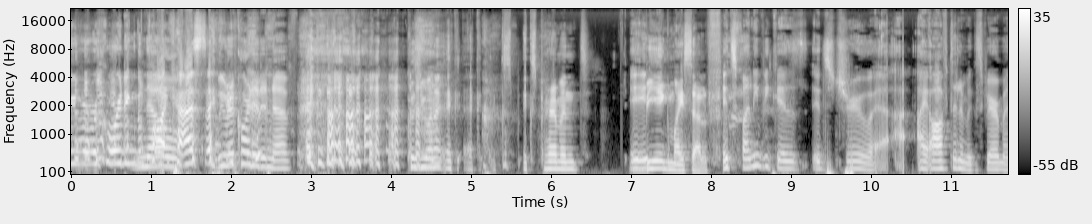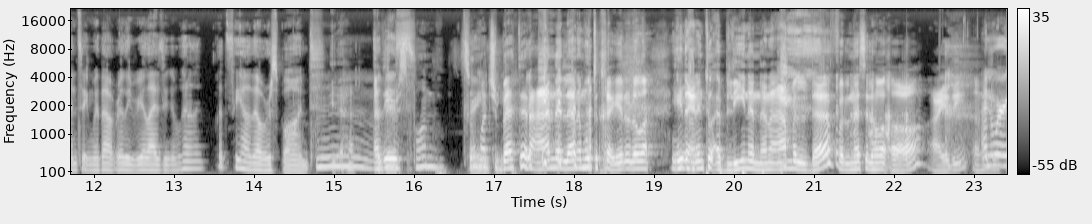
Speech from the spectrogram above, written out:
we were recording the no, podcast we recorded enough. because you want to ex- ex- experiment it- being myself It's funny because it's true. I, I often am experimenting without really realizing. I'm kind of like, let's see how they'll respond. yeah. and they respond so much crazy. better عن اللي انا متخيله اللي هو ايه ده يعني انتوا قابلين ان انا اعمل ده فالناس اللي هو اه عادي and we're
